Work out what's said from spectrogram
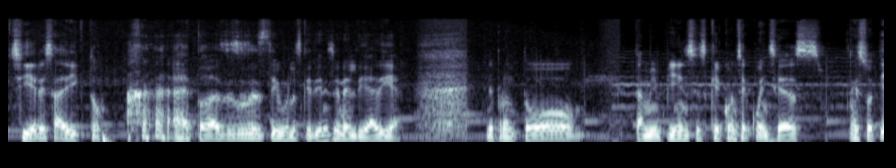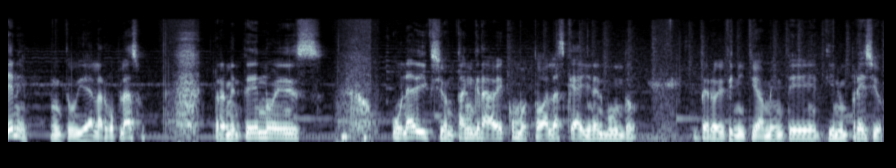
si eres adicto a todos esos estímulos que tienes en el día a día. De pronto también pienses qué consecuencias esto tiene en tu vida a largo plazo. Realmente no es una adicción tan grave como todas las que hay en el mundo, pero definitivamente tiene un precio.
